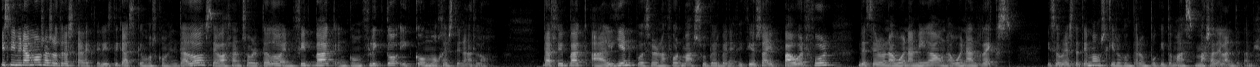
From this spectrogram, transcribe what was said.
Y si miramos las otras características que hemos comentado, se basan sobre todo en feedback, en conflicto y cómo gestionarlo. Dar feedback a alguien puede ser una forma súper beneficiosa y powerful de ser una buena amiga, una buena Rex. Y sobre este tema os quiero contar un poquito más más adelante también.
